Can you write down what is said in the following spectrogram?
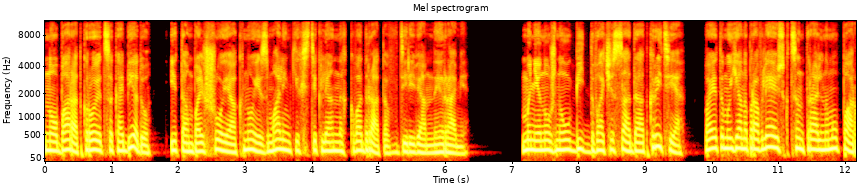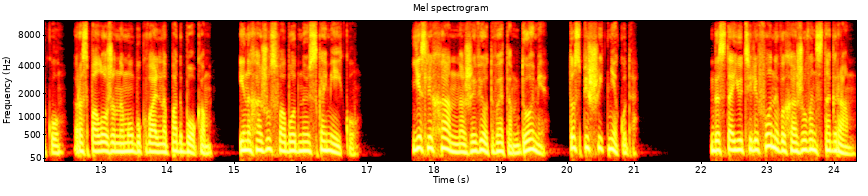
но бар откроется к обеду, и там большое окно из маленьких стеклянных квадратов в деревянной раме. Мне нужно убить два часа до открытия, поэтому я направляюсь к центральному парку, расположенному буквально под боком, и нахожу свободную скамейку. Если Ханна живет в этом доме, то спешить некуда. Достаю телефон и выхожу в Инстаграм.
